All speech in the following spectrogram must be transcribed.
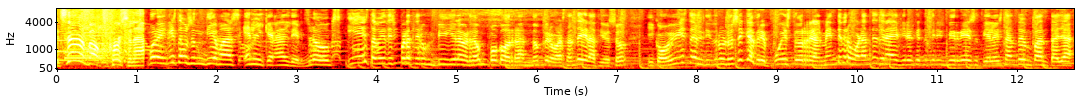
It's not about personality. Bueno, aquí estamos un día más en el canal de vlogs Y esta vez es para hacer un vídeo, la verdad, un poco random, pero bastante gracioso Y como habéis visto en el título, no sé qué habré puesto realmente Pero bueno, antes de nada deciros que tendréis mis redes sociales tanto en pantalla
